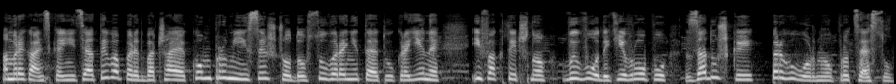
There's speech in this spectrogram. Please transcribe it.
Американська ініціатива передбачає компроміси щодо суверенітету України і фактично виводить Європу за дужки переговорного процесу.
